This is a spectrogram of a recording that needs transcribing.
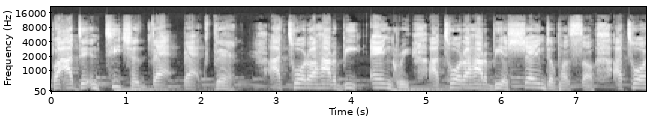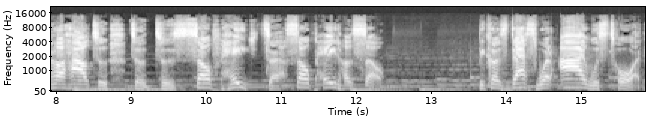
But I didn't teach her that back then. I taught her how to be angry. I taught her how to be ashamed of herself. I taught her how to to to self hate to self hate herself. Because that's what I was taught.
